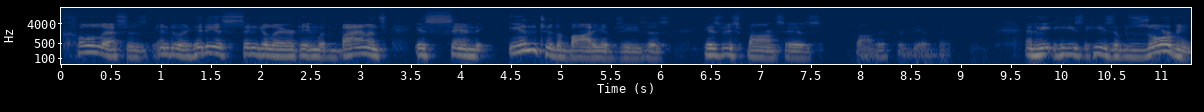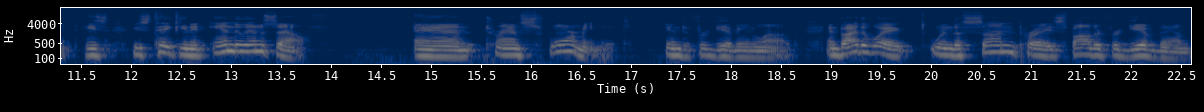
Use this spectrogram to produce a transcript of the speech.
coalesces into a hideous singularity and with violence is sent into the body of Jesus, his response is, Father, forgive them. And he, he's he's absorbing it. He's he's taking it into himself and transforming it into forgiving love. And by the way, when the Son prays, Father, forgive them,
